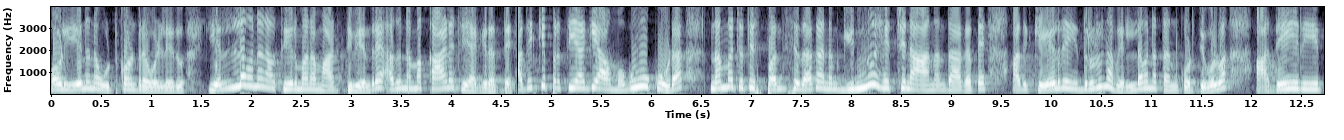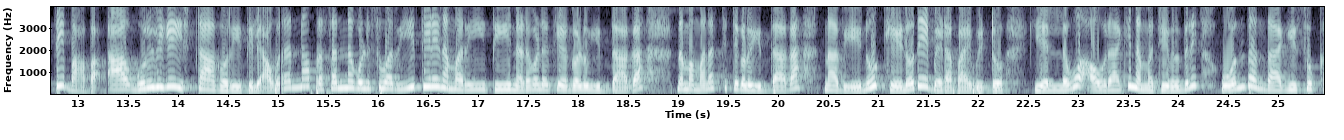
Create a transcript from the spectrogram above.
ಅವಳು ಏನನ್ನ ಉಟ್ಕೊಂಡ್ರೆ ಒಳ್ಳೇದು? ಎಲ್ಲವನ್ನ ನಾವು ತೀರ್ಮಾನ ಮಾಡ್ತೀವಿ ಅಂದರೆ ಅದು ನಮ್ಮ ಕಾಳಜಿಯಾಗಿರುತ್ತೆ. ಅದಕ್ಕೆ ಪ್ರತಿಯಾಗಿ ಆ ಮಗುವು ಕೂಡ ನಮ್ಮ ಜೊತೆ ಸ್ಪಂದಿಸಿದಾಗ ನಮ್ಗೆ ಇನ್ನೂ ಹೆಚ್ಚಿನ ಆನಂದ ಆಗುತ್ತೆ. ಅದು ಕೇಳದೆ ಇದ್ರೂ ನಾವೆಲ್ಲವನ್ನ ತಂದ್ಕೊಡ್ತೀವಲ್ವಾ? ಅದೇ ರೀತಿ ಬಾಬಾ, ಆ ಗುರುವಿಗೆ ಇಷ್ಟ ಆಗೋ ರೀತಿಲಿ, ಅವರನ್ನ ಪ್ರಸನ್ನಗೊಳಿಸುವ ರೀತಿಯಲ್ಲಿ ನಮ್ಮ ರೀತಿ, ನಡವಳಿಕೆಗಳು ಇದ್ದಾಗ, ನಮ್ಮ ಮನಸ್ಥಿತಿಗಳು ಇದ್ದಾಗ ನಾವೇನೂ ಕೇಳೋದೇ ಬೇಡ ಬಾಯ್ಬಿಟ್ಟು. ಎಲ್ಲವೂ ಅವರಾಗಿ ನಮ್ಮ ಜೀವನದಲ್ಲಿ ಒಂದೊಂದಾಗಿ ಸುಖ,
